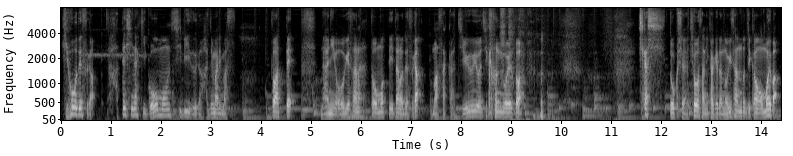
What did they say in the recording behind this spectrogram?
秘宝ですが果てしなき拷問シリーズが始まりますとあって何を大げさなと思っていたのですがまさか14時間超えとは しかし読書や調査にかけた乃木さんの時間を思えば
